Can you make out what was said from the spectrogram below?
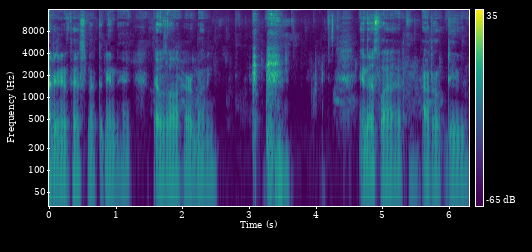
I didn't invest nothing in that. That was all her money." and that's why I, don't do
